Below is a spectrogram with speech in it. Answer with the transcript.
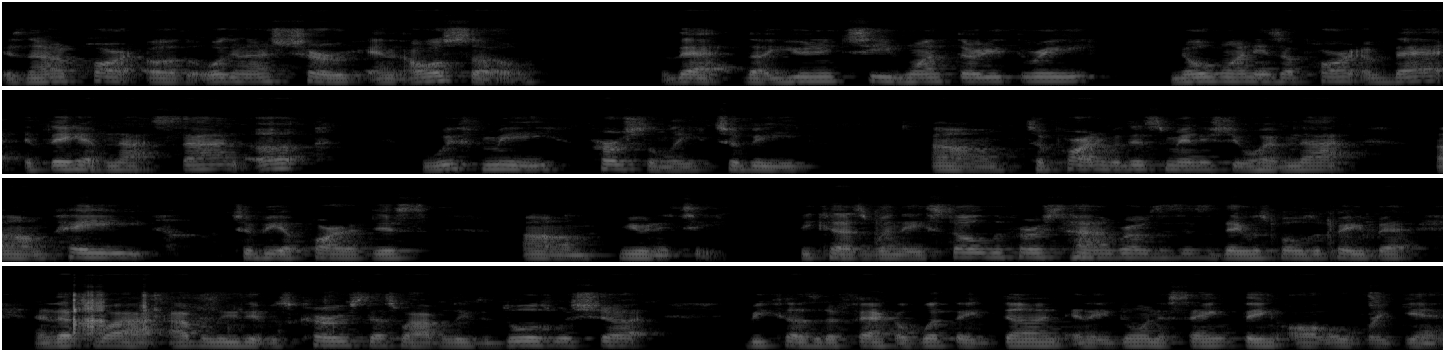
is not a part of the organized church, and also that the Unity 133, no one is a part of that if they have not signed up with me personally to be um, to partner with this ministry or have not um, paid to be a part of this um, unity. Because when they stole the first time, roses they were supposed to pay back. And that's why I believe it was cursed. That's why I believe the doors were shut because of the fact of what they've done. And they're doing the same thing all over again.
